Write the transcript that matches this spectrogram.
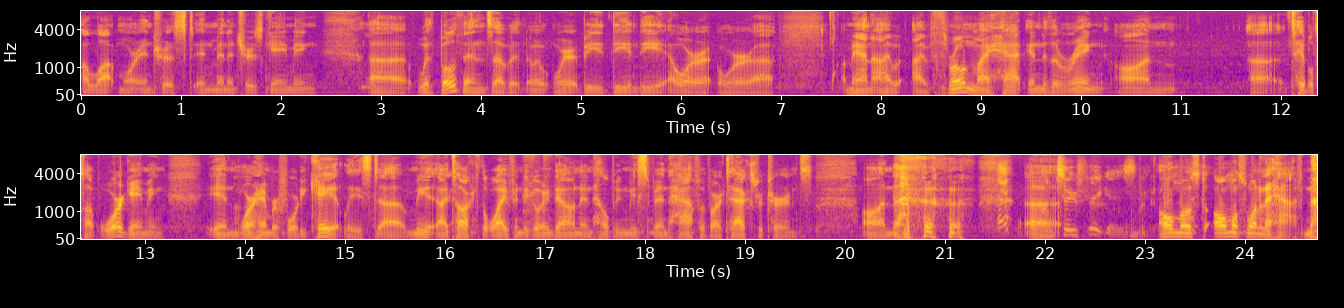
a lot more interest in miniatures gaming, uh, with both ends of it, uh, where it be D and D or or uh, man, I I've thrown my hat into the ring on uh, tabletop wargaming in Warhammer 40k at least. Uh, me, I talked the wife into going down and helping me spend half of our tax returns on on two figures. almost almost one and a half. No,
